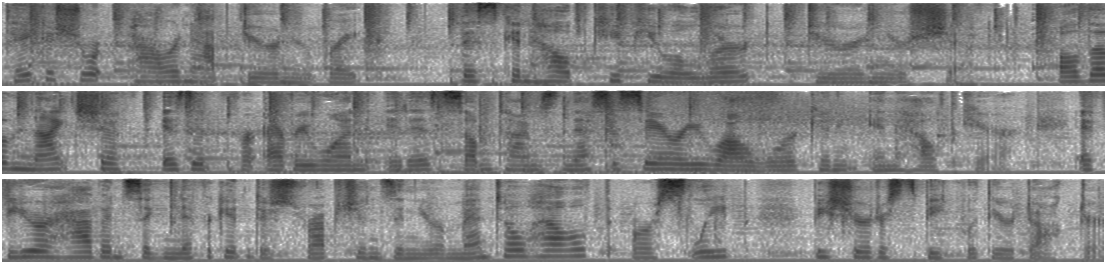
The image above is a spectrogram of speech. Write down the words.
Take a short power nap during your break. This can help keep you alert during your shift. Although night shift isn't for everyone, it is sometimes necessary while working in healthcare. If you're having significant disruptions in your mental health or sleep, be sure to speak with your doctor.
